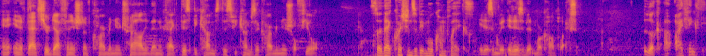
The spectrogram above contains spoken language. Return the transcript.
and, and if that's your definition of carbon neutrality, then in fact this becomes this becomes a carbon neutral fuel. So that question's a bit more complex. It is a bit, it is a bit more complex. Look, I, I think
